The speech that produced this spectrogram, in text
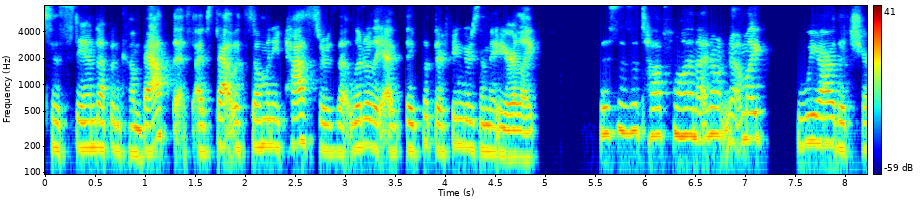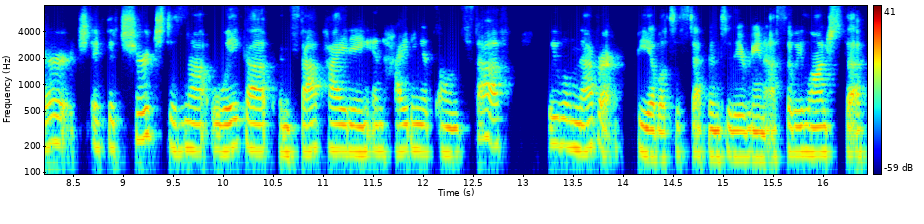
to stand up and combat this. I've sat with so many pastors that literally I, they put their fingers in their ear, like, this is a tough one. I don't know. I'm like, we are the church. If the church does not wake up and stop hiding and hiding its own stuff, we will never be able to step into the arena. So we launched the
